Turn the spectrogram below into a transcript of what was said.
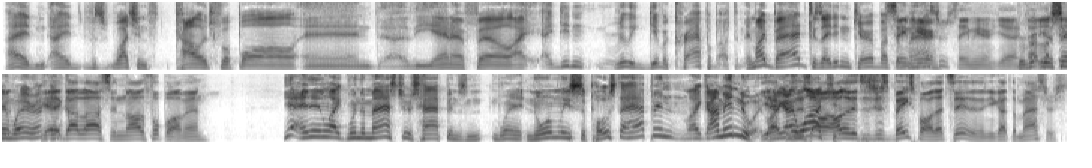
I had I was watching college football and uh, the NFL. I, I didn't really give a crap about them. Am I bad because I didn't care about same the Masters? Here, same here. Yeah, you're the same way, right? Yeah, yeah, got lost in all the football, man. Yeah, and then like when the Masters happens when it normally is supposed to happen, like I'm into it. Yeah, like 'cause I watch all, it. all of this is just baseball. That's it, and then you got the Masters.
